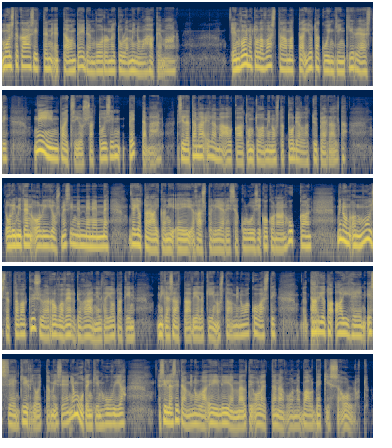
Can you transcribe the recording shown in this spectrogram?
muistakaa sitten, että on teidän vuoronne tulla minua hakemaan. En voinut olla vastaamatta jotakuinkin kireästi, niin paitsi jos sattuisin pettämään, sillä tämä elämä alkaa tuntua minusta todella typerältä. Oli miten oli, jos me sinne menemme, ja jotta aikani ei Raspelierissä kuluisi kokonaan hukkaan, minun on muistettava kysyä Rova Verderääniltä jotakin, mikä saattaa vielä kiinnostaa minua kovasti, tarjota aiheen esseen kirjoittamiseen ja muutenkin huvia, sillä sitä minulla ei liiemmälti ole tänä vuonna Balbekissa ollut.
